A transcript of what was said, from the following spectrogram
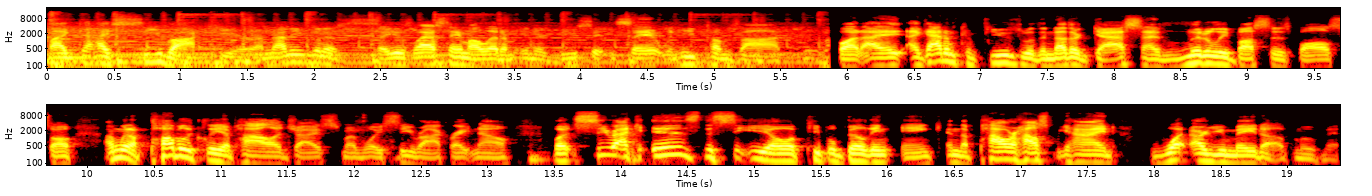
my guy C Rock here. I'm not even going to say his last name. I'll let him introduce it and say it when he comes on. But I, I got him confused with another guest, and I literally busted his balls. So I'm going to publicly apologize to my boy C Rock right now. But C Rock is the CEO of People Building Inc. and the powerhouse behind What Are You Made Of movement.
